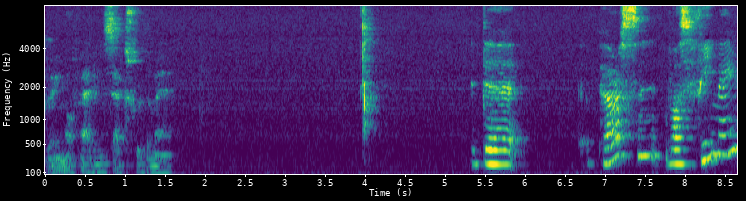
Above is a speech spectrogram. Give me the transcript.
dream of having sex with a man. The person was female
